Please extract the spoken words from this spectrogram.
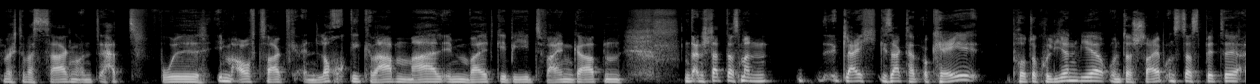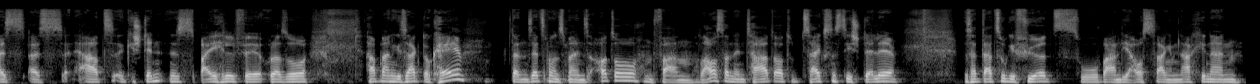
möchte was sagen und er hat wohl im Auftrag ein Loch gegraben, mal im Waldgebiet, Weingarten. Und anstatt, dass man gleich gesagt hat, okay, protokollieren wir, unterschreib uns das bitte als, als eine Art Geständnis, Beihilfe oder so, hat man gesagt, okay, dann setzen wir uns mal ins Auto und fahren raus an den Tatort, du zeigst uns die Stelle. Das hat dazu geführt, so waren die Aussagen im Nachhinein,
